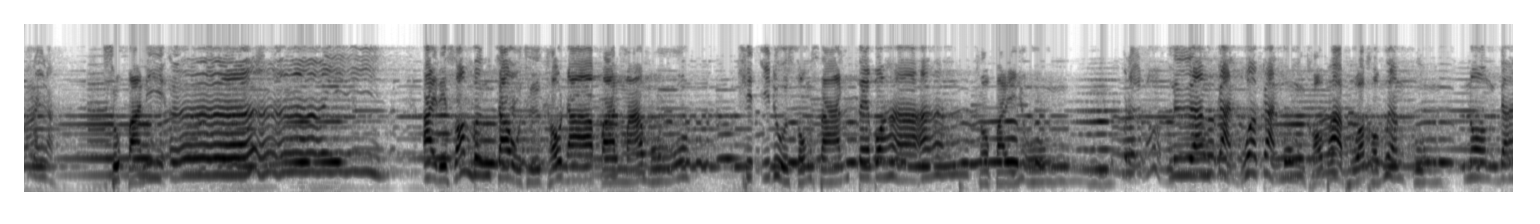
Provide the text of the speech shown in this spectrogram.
อะไรล่ะ สุปานี่เอ้ยไอ้ายได้ซ้อมเบิ่งเจ้าถือเขาดาปานหมาหมู คิดอีดูสงสารแต่บ่หาเข้าไปยุ่ง ผู้ใดเนาะเรื่องการผัวการมุงเขาพาผัวเขาเมืองกรุงน้องได้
